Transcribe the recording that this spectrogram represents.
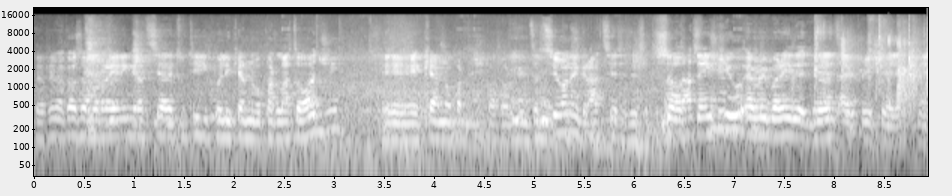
Per prima cosa vorrei ringraziare tutti quelli che hanno parlato oggi e che hanno partecipato all'organizzazione, grazie, siete stati So fantastici. thank you everybody that did. I appreciate it. Thank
